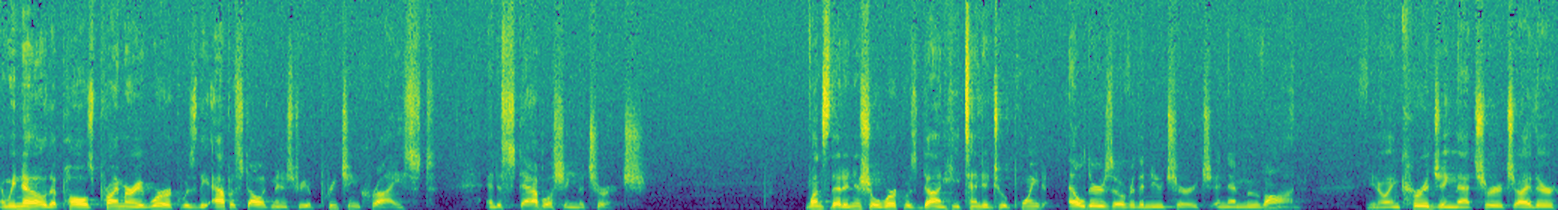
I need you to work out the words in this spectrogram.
And we know that Paul's primary work was the apostolic ministry of preaching Christ and establishing the church. Once that initial work was done, he tended to appoint elders over the new church and then move on you know, encouraging that church either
